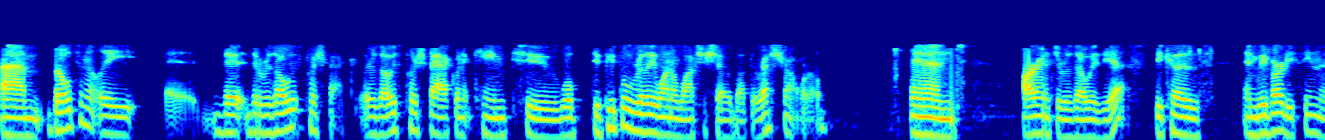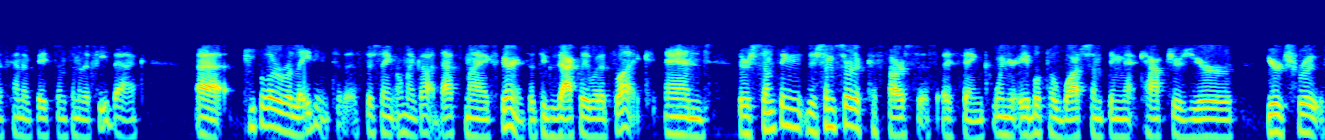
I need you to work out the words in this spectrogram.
Um, but ultimately, uh, the, there was always pushback. There was always pushback when it came to, well, do people really want to watch a show about the restaurant world? And our answer was always yes, because, and we've already seen this kind of based on some of the feedback, uh, people are relating to this. They're saying, oh my God, that's my experience. That's exactly what it's like. And there's something there's some sort of catharsis I think when you're able to watch something that captures your your truth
